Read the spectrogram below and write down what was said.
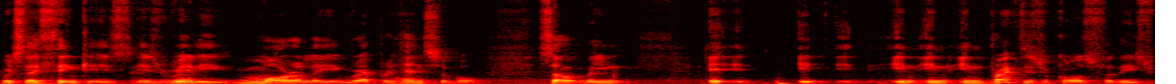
which they think is, is really morally reprehensible. So, I mean, it, it, it, in, in, in practice, of course, for these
